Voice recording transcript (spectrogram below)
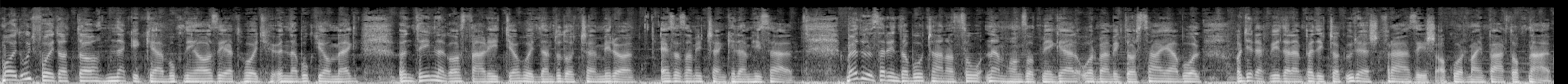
Majd úgy folytatta, nekik kell buknia azért, hogy ön ne bukjon meg. Ön tényleg azt állítja, hogy nem tudott semmiről. Ez az, amit senki nem hisz el. Bedül szerint a bocsánat szó nem hangzott még el Orbán Viktor szájából, a gyerekvédelem pedig csak üres frázis a kormánypártoknál.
